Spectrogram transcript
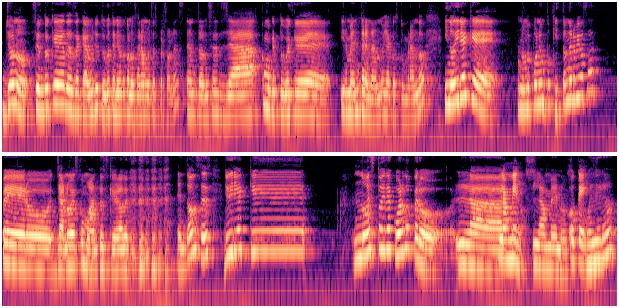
Yo no, siento que desde que hago YouTube he tenido que conocer a muchas personas, entonces ya como que tuve que irme entrenando y acostumbrando. Y no diría que no me pone un poquito nerviosa, pero ya no es como antes que era de... Entonces, yo diría que no estoy de acuerdo, pero la... La menos. La menos. Ok. ¿Cuál era?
